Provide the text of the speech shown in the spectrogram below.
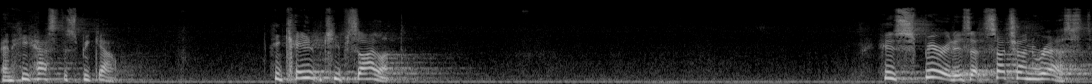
and he has to speak out. He can't keep silent. His spirit is at such unrest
